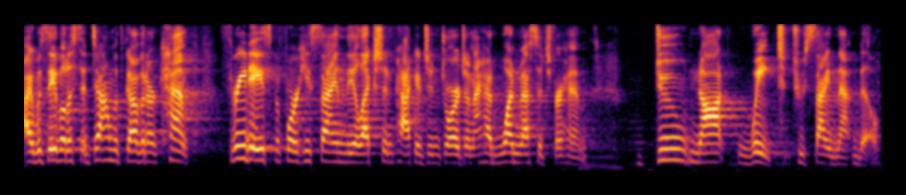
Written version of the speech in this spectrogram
I was able to sit down with Governor Kemp three days before he signed the election package in Georgia, and I had one message for him do not wait to sign that bill.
